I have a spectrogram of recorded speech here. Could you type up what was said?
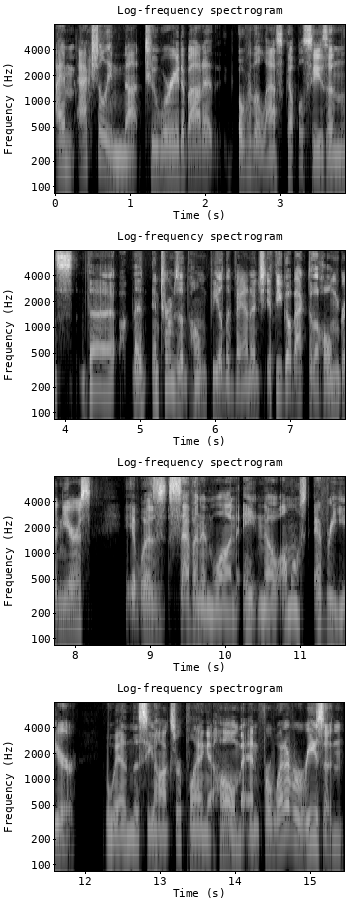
I'm actually not too worried about it. Over the last couple seasons, the, the in terms of home field advantage, if you go back to the Holmgren years, it was seven and one, eight and zero, oh, almost every year when the Seahawks were playing at home. And for whatever reason,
